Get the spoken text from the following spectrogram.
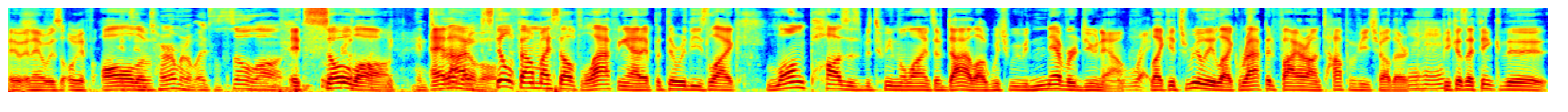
it- and it was with all It's of. interminable. It's so long. it's so long, and I've still found myself laughing at it. But there were these like long pauses between the lines of dialogue, which we would never do now. Right. Like it's really like rapid fire on top of each other because I think the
